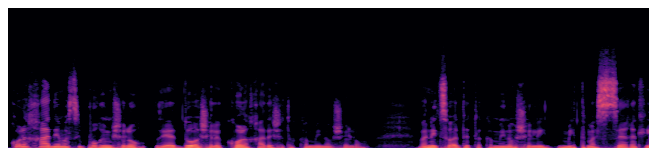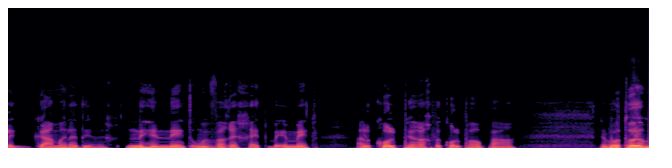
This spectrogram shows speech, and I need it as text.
כל אחד עם הסיפורים שלו. זה ידוע שלכל אחד יש את הקמינו שלו. ואני צועדת את הקמינו שלי, מתמסרת לגמרי לדרך, נהנית ומברכת באמת על כל פרח וכל פרפר. ובאותו יום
